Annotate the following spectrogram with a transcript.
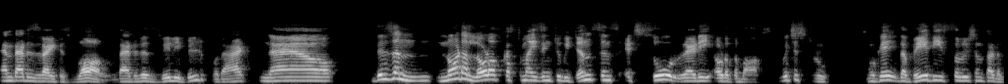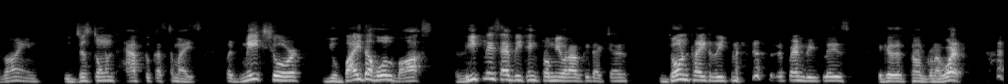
And that is right as well that it is really built for that. Now there's a not a lot of customizing to be done since it's so ready out of the box which is true okay? The way these solutions are designed you just don't have to customize. But make sure you buy the whole box replace everything from your architecture. Don't try to rip, and replace because it's not going to work.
